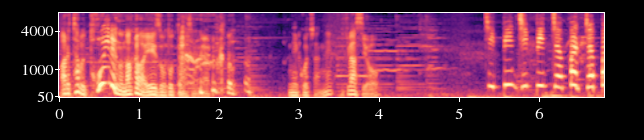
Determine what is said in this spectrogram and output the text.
あれ多分トイレの中が映像を撮ってますよね。猫ちゃんね。いきますよ。チピチピチャパチャパ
